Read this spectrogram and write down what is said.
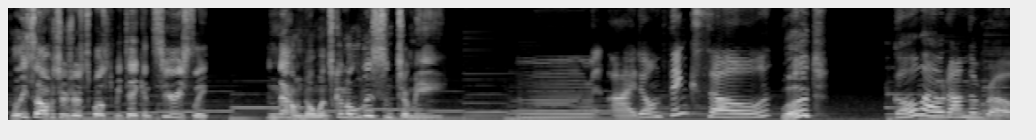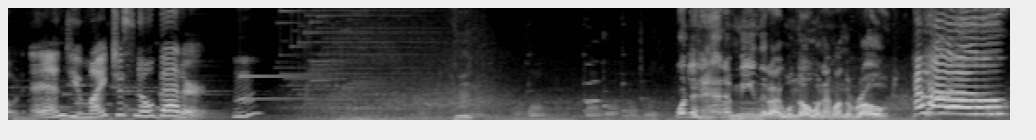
Police officers are supposed to be taken seriously. Now no one's gonna listen to me. I don't think so. What? Go out on the road, and you might just know better. Hmm? Hmm. What did Hannah mean that I will know when I'm on the road? Hello!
